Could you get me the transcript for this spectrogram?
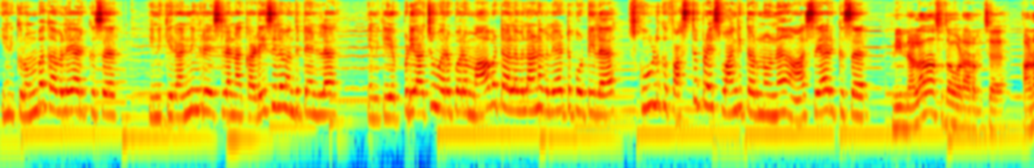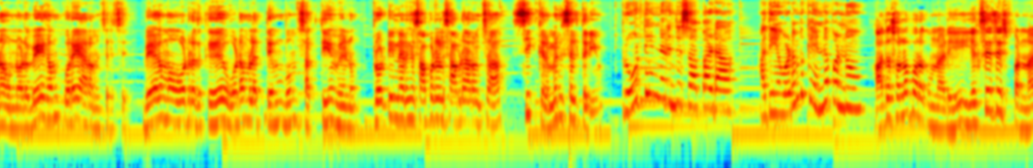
எனக்கு ரொம்ப கவலையா இருக்கு சார் இன்னைக்கு ரன்னிங் ரேஸ்ல நான் கடைசியில வந்துட்டேன்ல. எனக்கு எப்படியாச்சும் வரப்போற மாவட்ட அளவிலான விளையாட்டு போட்டியில ஸ்கூலுக்கு ஃபர்ஸ்ட் பிரைஸ் வாங்கி தரணும்னு ஆசையா இருக்கு சார் நீ நல்லா தான் சுதா ஓட ஆரம்பிச்ச. ஆனா உன்னோட வேகம் குறைய ஆரம்பிச்சிருச்சு. வேகமா ஓடுறதுக்கு உடம்புல தெம்பும் சக்தியும் வேணும். புரோட்டீன் நிறைஞ்ச சாப்பாடுகள் சாப்பிட ஆரம்பிச்சா சீக்கிரமே ரிசல்ட் தெரியும். புரோட்டீன் நிறைஞ்ச சாப்பாடா? அது என் உடம்புக்கு என்ன பண்ணும்? அதை சொல்ல போறதுக்கு முன்னாடி எக்ஸசைஸ் பண்ணா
